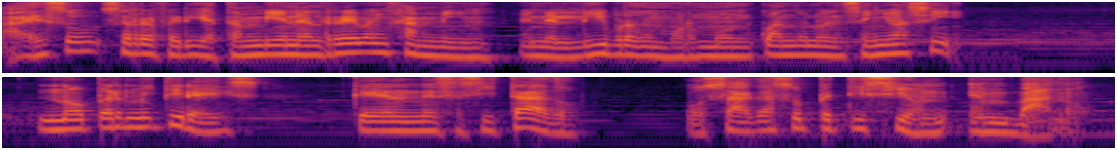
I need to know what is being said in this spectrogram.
A eso se refería también el rey Benjamín en el libro de Mormón cuando lo enseñó así. No permitiréis que el necesitado os haga su petición en vano.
